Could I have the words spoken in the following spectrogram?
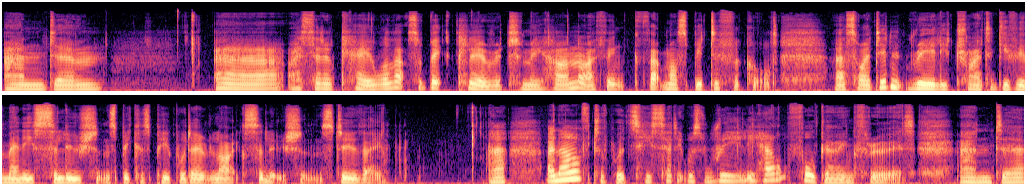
and. Um, uh, I said, okay, well, that's a bit clearer to me, hun. I think that must be difficult. Uh, so I didn't really try to give him any solutions because people don't like solutions, do they? Uh, and afterwards, he said it was really helpful going through it, and uh,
